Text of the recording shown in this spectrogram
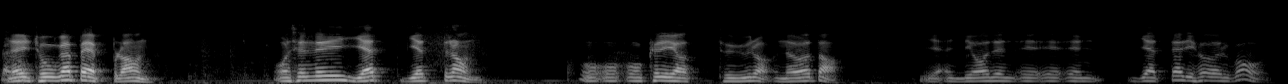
när de tog upp äpplen. Och sen är det get, getran. Och, och, och kreatura, nöta. Ja, de hade en, en, en Hörgård.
